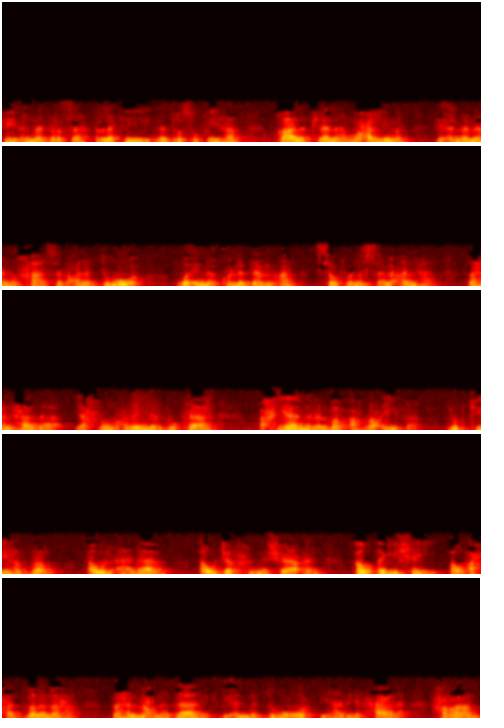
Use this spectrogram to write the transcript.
في المدرسة التي ندرس فيها قالت لنا معلمة بأننا نحاسب على الدموع وإن كل دمعة سوف نسأل عنها فهل هذا يحرم علينا البكاء؟ أحيانا المرأة ضعيفة يبكيها الضرب أو الآلام أو جرح المشاعر أو أي شيء أو أحد ظلمها. فهل معنى ذلك بأن الدموع في هذه الحالة حرام؟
